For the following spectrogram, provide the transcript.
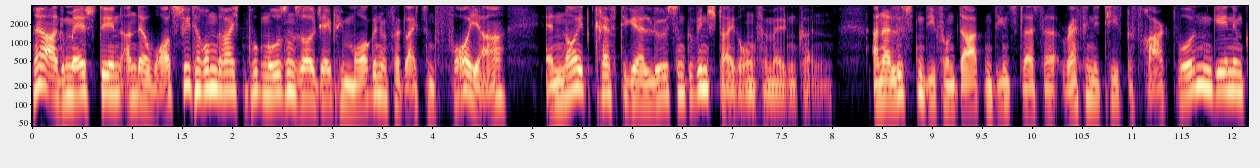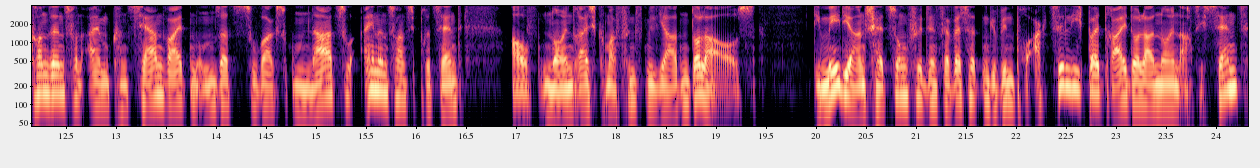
Ja, gemäß den an der Wall Street herumgereichten Prognosen soll JP Morgan im Vergleich zum Vorjahr erneut kräftige Erlös- und Gewinnsteigerungen vermelden können. Analysten, die vom Datendienstleister Refinitiv befragt wurden, gehen im Konsens von einem konzernweiten Umsatzzuwachs um nahezu 21 Prozent auf 39,5 Milliarden Dollar aus. Die Medianschätzung für den verwässerten Gewinn pro Aktie liegt bei 3,89 Dollar.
